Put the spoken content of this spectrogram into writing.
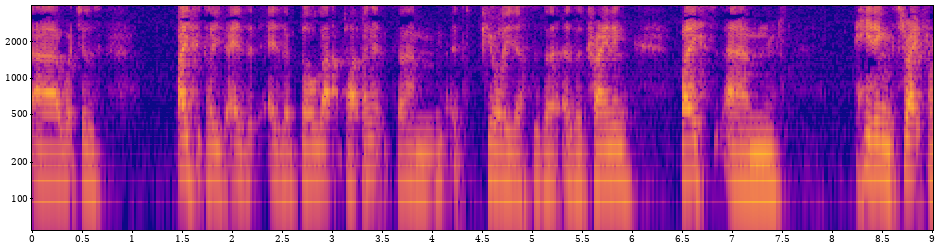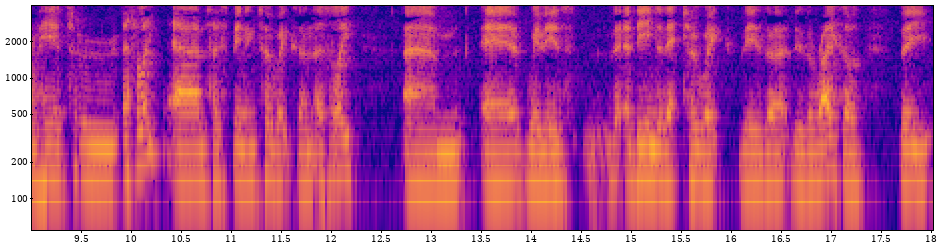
uh, which is basically as as a build up type thing. It's um, it's purely just as a as a training base. Um, heading straight from here to Italy, um, so spending two weeks in Italy, um, where there's at the end of that two weeks there's a there's a race or the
